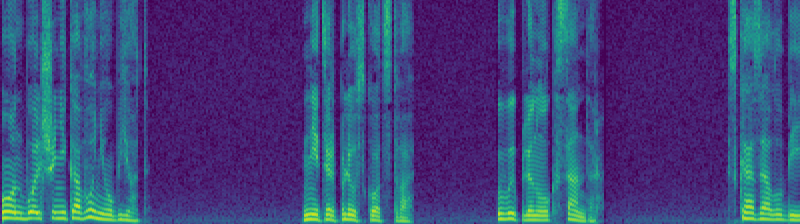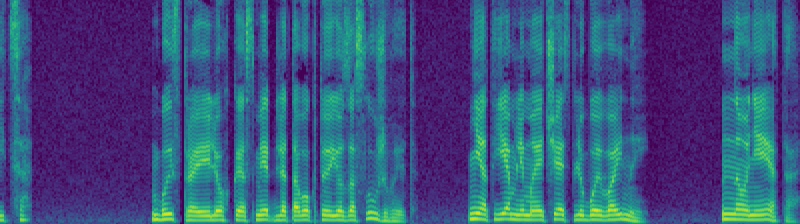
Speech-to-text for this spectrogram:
он больше никого не убьет. «Не терплю скотства», — выплюнул Ксандр. Сказал убийца. «Быстрая и легкая смерть для того, кто ее заслуживает. Неотъемлемая часть любой войны. Но не это.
